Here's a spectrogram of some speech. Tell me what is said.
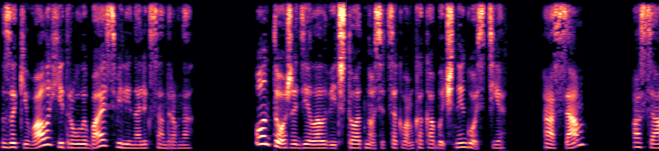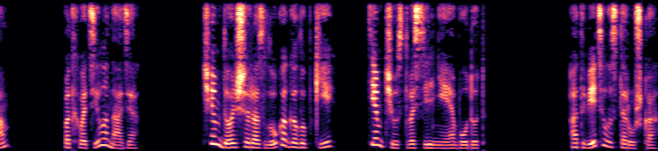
Закивала, хитро улыбаясь, Велина Александровна. Он тоже делал вид, что относится к вам как обычные гости. А сам? А сам? Подхватила Надя. Чем дольше разлука, голубки, тем чувства сильнее будут. Ответила старушка.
